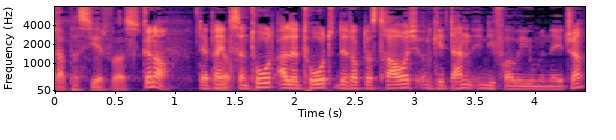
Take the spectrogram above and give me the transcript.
da passiert was. Genau. Der Planet Ja. ist dann tot, alle tot, der Doktor ist traurig und geht dann in die Folge Human Nature.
